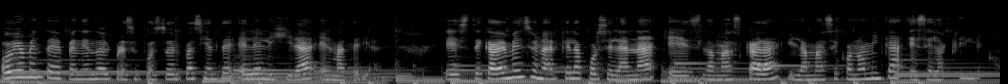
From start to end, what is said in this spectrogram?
Obviamente, dependiendo del presupuesto del paciente, él elegirá el material. Este, cabe mencionar que la porcelana es la más cara y la más económica es el acrílico.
